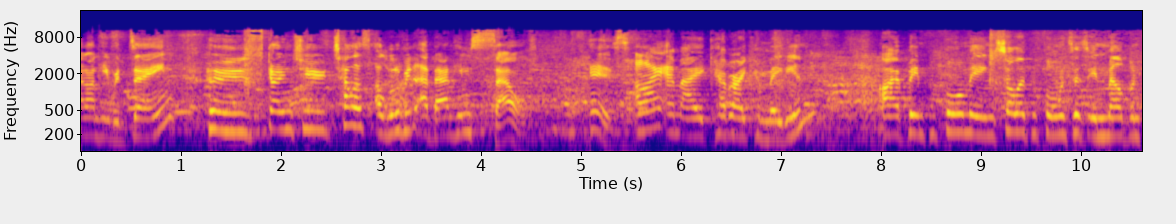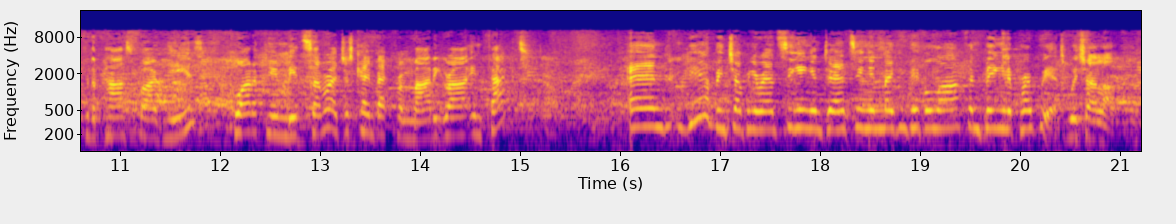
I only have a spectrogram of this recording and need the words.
and I'm here with Dean, who's going to tell us a little bit about himself. Yes. I am a cabaret comedian. I've been performing solo performances in Melbourne for the past five years, quite a few Midsumma. I just came back from Mardi Gras, in fact. And yeah, I've been jumping around singing and dancing and making people laugh and being inappropriate, which I love.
